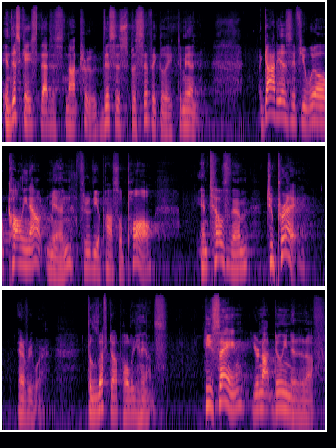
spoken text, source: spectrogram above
In this case, that is not true. This is specifically to men. God is, if you will, calling out men through the Apostle Paul and tells them to pray everywhere, to lift up holy hands. He's saying, You're not doing it enough.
